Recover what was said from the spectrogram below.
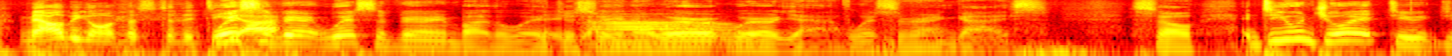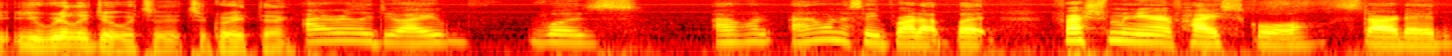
Mal will be going with us to the DR. We're Xaverian, we're Xaverian, by the way, There just go. so you know. We're, we're, yeah, we're Xaverian guys. So, do you enjoy it? Do you, do you really do? It's a, it's a great thing. I really do. I was, I, want, I don't want to say brought up, but freshman year of high school started,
